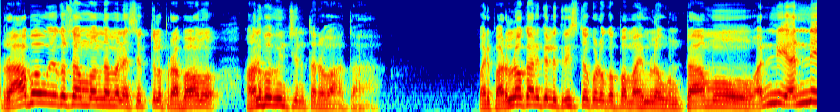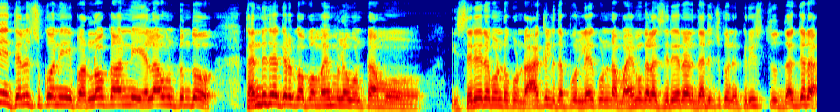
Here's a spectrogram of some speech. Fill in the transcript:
రాబో యుగ సంబంధమైన శక్తుల ప్రభావం అనుభవించిన తర్వాత మరి పరలోకానికి వెళ్ళి క్రీస్తు కూడా గొప్ప మహిమలో ఉంటాము. అన్నీ అన్నీ తెలుసుకొని పరలోకాన్ని ఎలా ఉంటుందో తండ్రి దగ్గర గొప్ప మహిమలో ఉంటాము. ఈ శరీరం ఉండకుండా ఆకలి తప్పు లేకుండా మహిమగల శరీరాన్ని ధరించుకొని క్రీస్తు దగ్గర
